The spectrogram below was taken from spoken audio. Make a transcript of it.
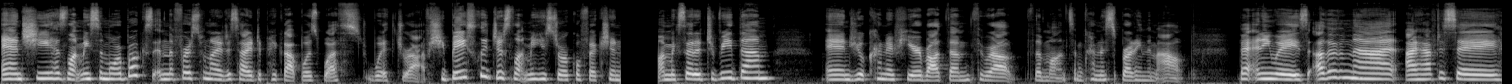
And she has lent me some more books, and the first one I decided to pick up was West with Giraffe. She basically just lent me historical fiction. I'm excited to read them, and you'll kind of hear about them throughout the months. I'm kind of spreading them out. But, anyways, other than that, I have to say,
